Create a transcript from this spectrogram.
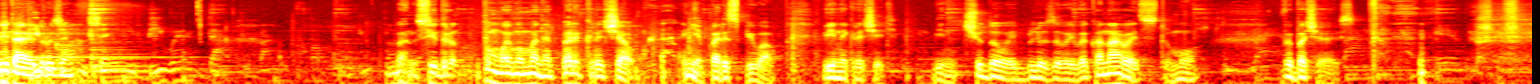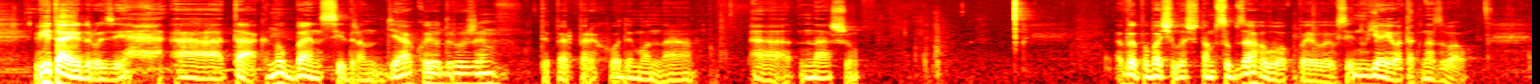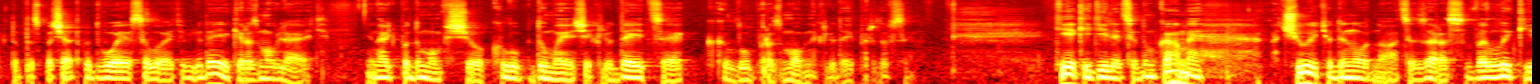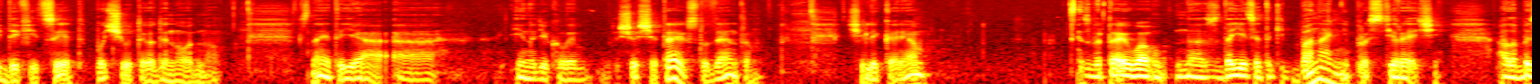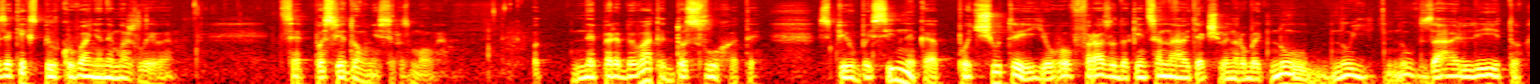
Вітаю, друзі. Бен Сідрон, по-моєму, мене перекричав. Ні, переспівав. Він не кричить. Він чудовий блюзовий виконавець, тому вибачаюсь. Вітаю, друзі. А, так, ну, Бен Сідрон, дякую, друже. Тепер переходимо на а, нашу. Ви побачили, що там субзаголовок появився. Ну, я його так назвав. Тобто спочатку двоє силуетів людей, які розмовляють. І навіть подумав, що клуб думаючих людей це клуб розмовних людей, перш за все. Ті, які діляться думками, чують один одного, а це зараз великий дефіцит почути один одного. Знаєте, я іноді, коли щось читаю студентам чи лікарям, звертаю увагу на, здається, такі банальні прості речі, але без яких спілкування неможливе. Це послідовність розмови. От не перебивати, дослухати співбесідника, почути його фразу до кінця, навіть якщо він робить ну, ну, ну взагалі-то.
